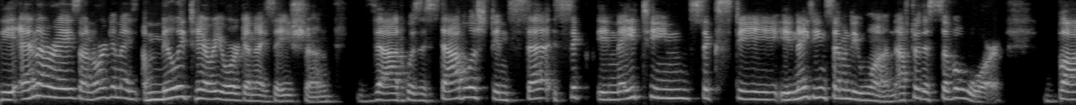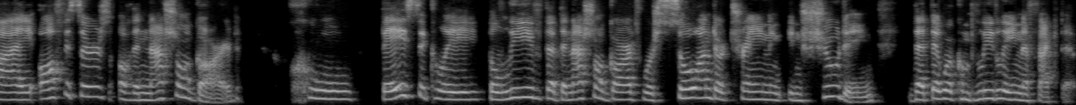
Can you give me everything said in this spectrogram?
The NRA is an organize, a military organization that was established in, in 1860, in 1871, after the Civil War, by officers of the National Guard who basically believed that the National Guards were so under training in shooting that they were completely ineffective.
